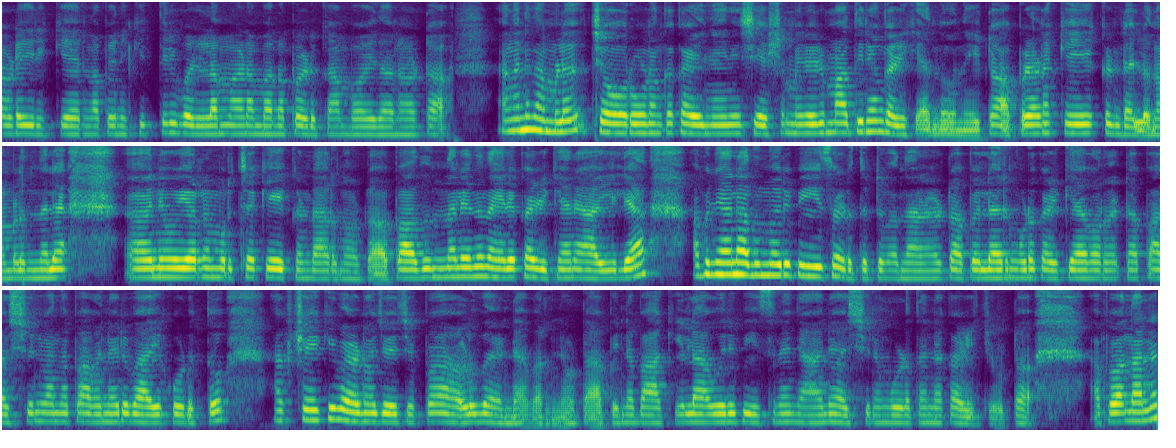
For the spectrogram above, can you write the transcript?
അവിടെ ഇരിക്കുകയായിരുന്നു. അപ്പോൾ എനിക്ക് ഇത്തിരി വെള്ളം വേണം പറഞ്ഞപ്പോൾ എടുക്കാൻ പോയതാണ് കേട്ടോ. അങ്ങനെ നമ്മൾ ചോറൂണൊക്കെ കഴിഞ്ഞതിന് ശേഷം പിന്നെ ഒരു മധുരം കഴിക്കാൻ തോന്നി കേട്ടോ. അപ്പോഴാണ് കേക്ക് ഉണ്ടല്ലോ. നമ്മൾ ഇന്നലെ ന്യൂ ഇയറിന് മുറിച്ച കേക്ക് ഉണ്ടായിരുന്നു കേട്ടോ. അപ്പോൾ അത് ഇന്നലെ നിന്ന് നേരെ കഴിക്കാനായില്ല അപ്പോൾ ഞാൻ അതൊന്നും ഒരു പീസ് എടുത്തിട്ട് വന്നതാണ് കേട്ടോ. അപ്പോൾ എല്ലാവരും കൂടെ കഴിക്കാൻ പറഞ്ഞിട്ട് അപ്പോൾ അശ്വിൻ വന്നപ്പോൾ അവനൊരു വായി കൊടുത്തു. അക്ഷയ്ക്ക് വേണോ ചോദിച്ചപ്പോൾ ആൾ വേണ്ട പറഞ്ഞു കേട്ടോ പിന്നെ ബാക്കിയുള്ള ആ ഒരു പീസിനെ ഞാനും അശ്വിനും കൂടെ തന്നെ കഴിച്ചു കേട്ടോ അപ്പോൾ നല്ല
